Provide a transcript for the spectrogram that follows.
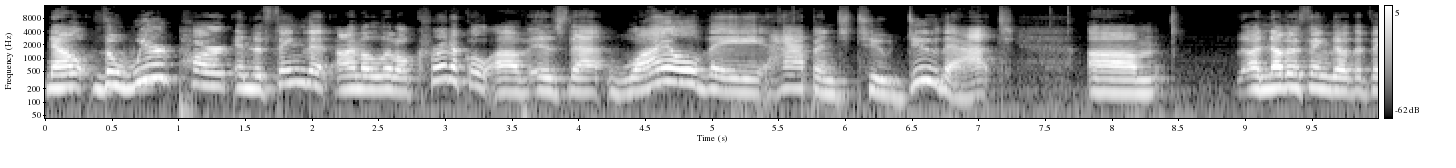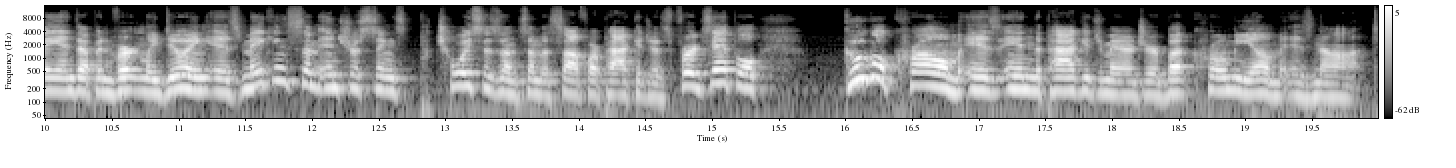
Now, the weird part and the thing that I'm a little critical of is that while they happened to do that, um, another thing though that they end up inadvertently doing is making some interesting choices on some of the software packages. For example, Google Chrome is in the package manager, but Chromium is not.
